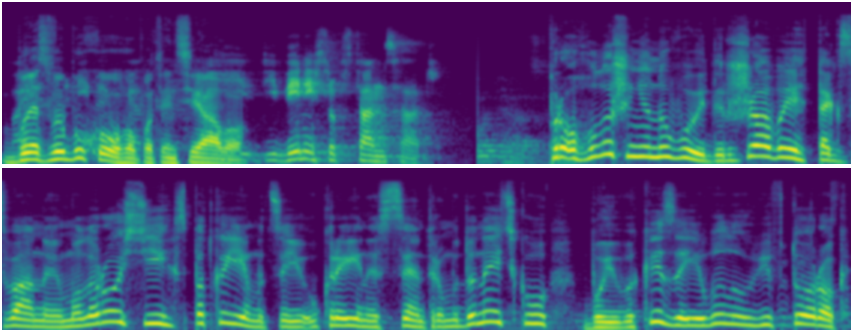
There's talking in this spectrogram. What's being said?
без вибухового потенціалу. Про оголошення нової держави, так званої Малоросії, спадкоємицею України з центром у Донецьку, бойовики заявили у вівторок.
